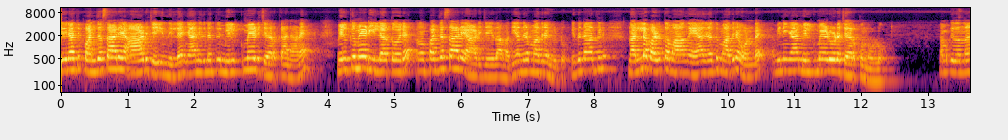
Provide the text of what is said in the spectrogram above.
ഇതിനകത്ത് പഞ്ചസാര ആഡ് ചെയ്യുന്നില്ല. ഞാൻ ഇതിനകത്ത് മിൽക്ക് മെയ്ഡ് ചേർക്കാനാണ്. മിൽക്ക് മെയ്ഡ് ഇല്ലാത്തവർ പഞ്ചസാര ആഡ് ചെയ്താൽ മതി. അന്നേരം മധുരം കിട്ടും. ഇതിനകത്ത് നല്ല പഴുത്ത മാങ്ങയാണ് അതിനകത്ത് മധുരമുണ്ട്. പിന്നെ ഞാൻ മിൽക്ക് മെയ്ഡ് കൂടെ ചേർക്കുന്നുള്ളൂ. നമുക്കിതൊന്ന്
